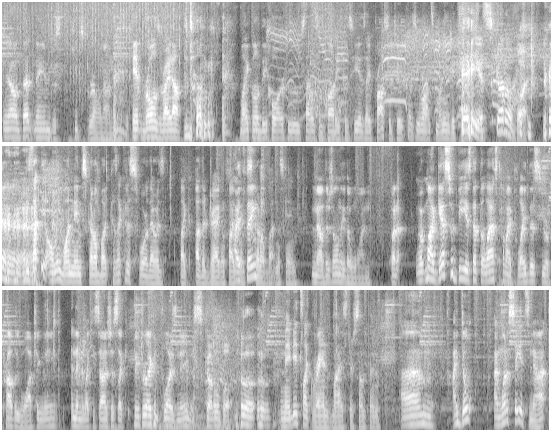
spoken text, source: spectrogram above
You know, that name just keeps growing on me. It rolls right off the tongue. Michael, the whore who sells his body because he is a prostitute because he wants money to kill. hey, it's Scuttlebutt. Is that the only one named Scuttlebutt? Because I could have swore there was like other dragonflies I named think- Scuttlebutt in this game. No, there's only the one. But what my guess would be is that the last time I played this, you were probably watching me, and then like you saw, it's just like the dragonfly's name is Scuttlebutt. Maybe it's like randomized or something. um, I don't. I want to say it's not.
